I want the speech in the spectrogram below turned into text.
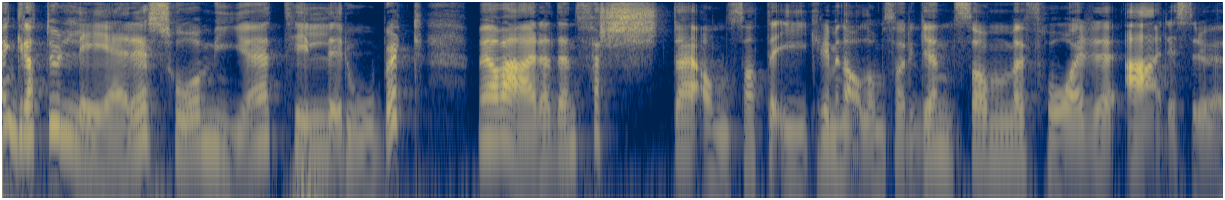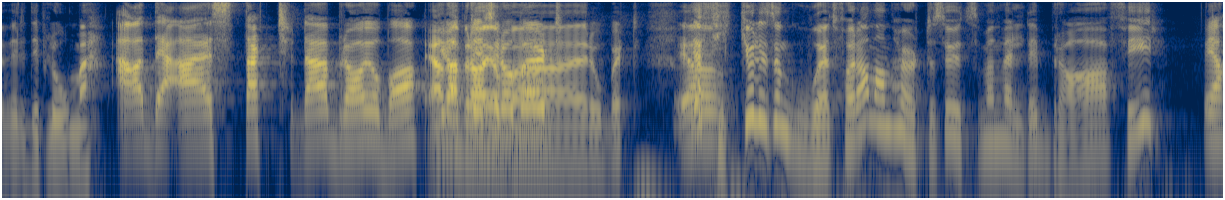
Men gratulerer så mye til Robert med å være den første ansatte i kriminalomsorgen som får æresrøverdiplomet. Ja, det er sterkt. Det er bra jobba. Ja, Grattis, Robert. Robert. Ja. Jeg fikk jo litt sånn godhet for han. Han hørtes ut som en veldig bra fyr. Ja,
